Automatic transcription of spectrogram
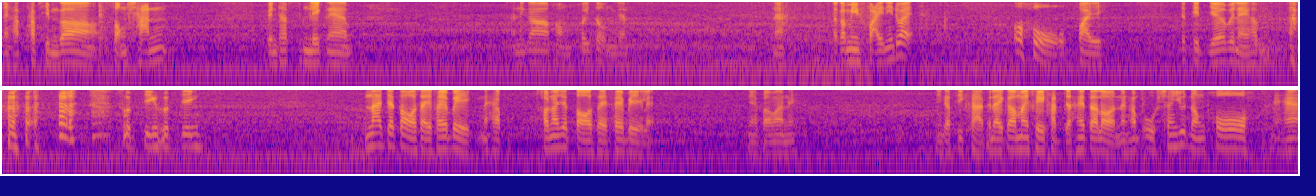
นะครับ ทับทิมก็สองชั้น เป็นทับทิมเล็กนะครับ อันนี้ก็ของโคยโตะเหมือนกัน แล้วก็มีไฟนี้ด้วย โอ้โห ไฟ จะติดเยอะไปไหนครับ สุดจริงสุดจริง น่าจะต่อใส่ไฟเบรกนะครับเขาน่าจะต่อใส่ไฟเบรกแหละ เนี่ยประมาณนี้ นี่ครับที่ขาดไม่ได้ก็ไม่เคยขัดจะให้ตลอดนะครับอู้ช่างยุทธหนองโพนะฮะ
